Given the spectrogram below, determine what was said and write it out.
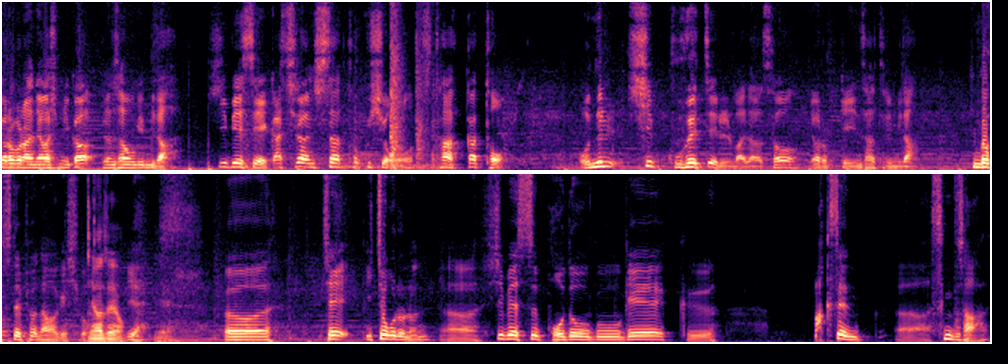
여러분 안녕하십니까 변상욱입니다. CBS의 까칠한 시사 토크쇼 스타카토 오늘 19회째를 맞아서 여러분께 인사드립니다. 김갑수 대표 나와 계시고 안녕하세요. 예. 어, 제 이쪽으로는 어, CBS 보도국의 그 빡센 어, 승부사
